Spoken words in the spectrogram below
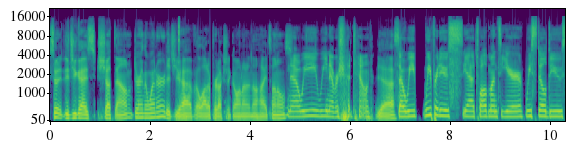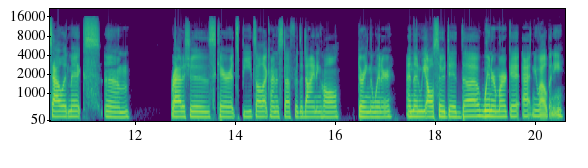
So did you guys shut down during the winter? Did you have a lot of production going on in the high tunnels? No, we we never shut down. Yeah. So we we produce yeah, 12 months a year. We still do salad mix, um radishes, carrots, beets, all that kind of stuff for the dining hall during the winter. And then we also did the winter market at New Albany.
